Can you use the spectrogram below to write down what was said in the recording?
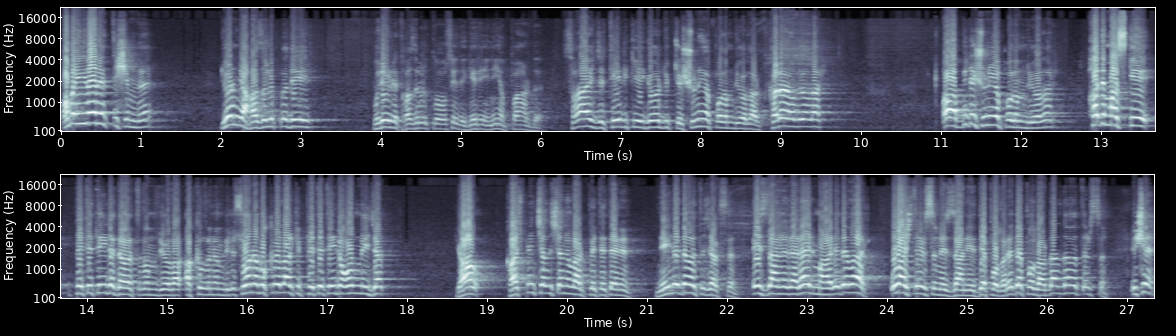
Ama ilan etti şimdi. Diyorum ya hazırlıklı değil. Bu devlet hazırlıklı olsaydı gereğini yapardı. Sadece tehlikeyi gördükçe şunu yapalım diyorlar. Karar alıyorlar. Aa bir de şunu yapalım diyorlar. Hadi maske PTT ile dağıtalım diyorlar akıllının biri. Sonra bakıyorlar ki PTT ile olmayacak. Ya kaç bin çalışanı var PTT'nin? Neyle dağıtacaksın? Eczaneler her mahallede var. Ulaştırırsın eczaneye depolara, depolardan dağıtırsın. İşte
